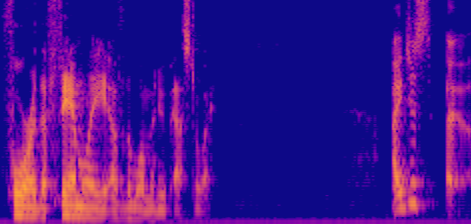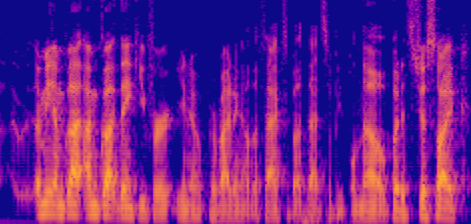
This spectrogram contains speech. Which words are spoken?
for the family of the woman who passed away. I just, I mean, I'm glad, I'm glad, thank you for, you know, providing all the facts about that so people know. But it's just like,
